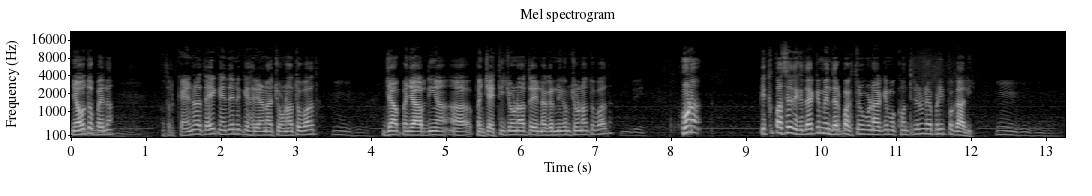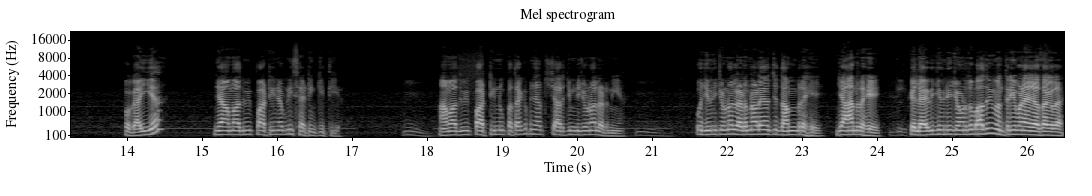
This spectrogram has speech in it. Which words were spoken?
ਜਾਂ ਉਹ ਤੋਂ ਪਹਿਲਾਂ। ਮਤਲਬ ਕਹਿਣ ਵਾਲੇ ਤਾਂ ਇਹ ਕਹਿੰਦੇ ਨੇ ਕਿ ਹਰਿਆਣਾ ਚੋਣਾਂ ਤੋਂ ਬਾਅਦ। ਜਾਂ ਪੰਜਾਬ ਦੀਆਂ ਪੰਚਾਇਤੀ ਚੋਣਾਂ ਤੇ ਨਗਰ ਨਿਗਮ ਚੋਣਾਂ ਤੋਂ ਬਾਅਦ? ਹੁਣ ਇੱਕ ਪਾਸੇ ਦਿਖਦਾ ਕਿ ਮਹਿੰਦਰ ਭਗਤ ਨੂੰ ਬਣਾ ਕੇ ਮੁੱਖ ਮੰਤਰੀ ਉਹਨਾਂ ਆਪਣੀ ਪਗਾ ਲਈ। ਪਗਾਈ ਆ ਜਾਂ ਆਮ ਆਦਮੀ ਪਾਰਟੀ ਨੇ ਆਪਣੀ ਸੈਟਿੰਗ ਕੀਤੀ ਹੈ। ਆਮ ਆਦਮੀ ਪਾਰਟੀ ਨੂੰ ਪਤਾ ਕਿ ਪੰਜਾਬ 'ਚ ਚਾਰ ਜਿਮਨੀ ਚੋਣਾਂ ਲੜਨੀਆਂ। ਉਹ ਜਿਮਨੀ ਚੋਣਾਂ ਲੜਨ ਵਾਲਿਆਂ 'ਚ ਦਮ ਰਹੇ ਜਾਨ ਰਹੇ ਕਿ ਲੈ ਵੀ ਜਿਮਨੀ ਚੋਣ ਤੋਂ ਬਾਅਦ ਵੀ ਮੰਤਰੀ ਬਣਿਆ ਜਾ ਸਕਦਾ।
